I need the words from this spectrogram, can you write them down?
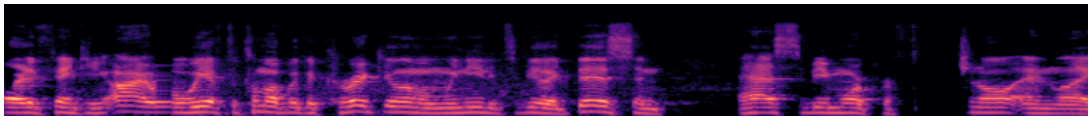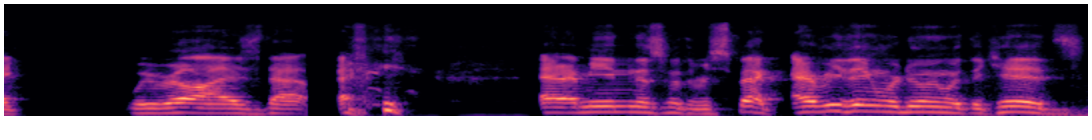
started thinking, all right, well, we have to come up with a curriculum and we need it to be like this and it has to be more professional. And like we realized that and I mean this with respect, everything we're doing with the kids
